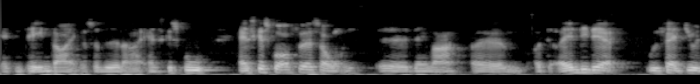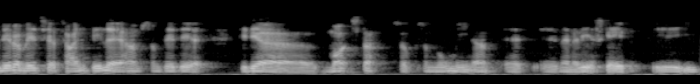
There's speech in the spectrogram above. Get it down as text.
ja, den pæne dreng og så videre. Nej, han skal sgu, han skal sgu opføre sig ordentligt, øh, Neymar. Øh, og, og alle de der udfald, de er jo netop med til at tegne billede af ham som det der, det der monster, som, som nogen mener, at øh, man er ved at skabe øh, i,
